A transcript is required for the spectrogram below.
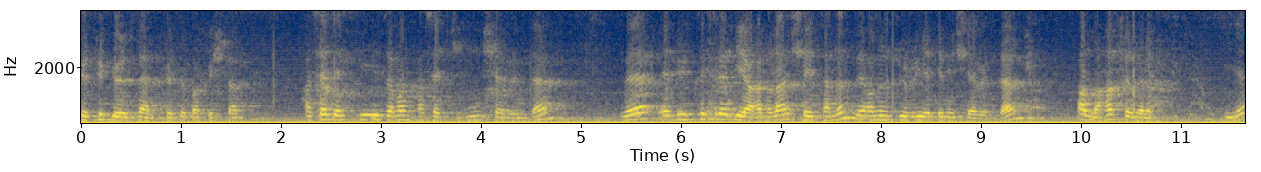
kötü gözden, kötü bakıştan, haset ettiği zaman hasetçinin şerrinden ve Ebu Kıtre diye anılan şeytanın ve onun zürriyetinin şerrinden Allah'a sığınırım diye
